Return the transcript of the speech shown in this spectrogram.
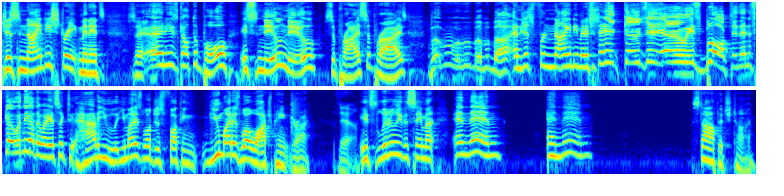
Just 90 straight minutes. Say, and he's got the ball. It's nil nil. Surprise, surprise. Blah, blah, blah, blah, blah, blah. And just for 90 minutes, just it goes, oh, it's blocked. And then it's going the other way. It's like, dude, how do you, you might as well just fucking, you might as well watch paint dry. Yeah. It's literally the same amount. And then, and then, stoppage time.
